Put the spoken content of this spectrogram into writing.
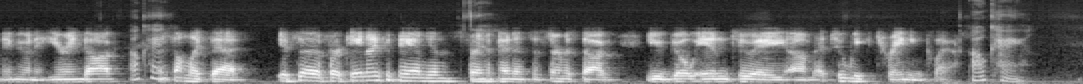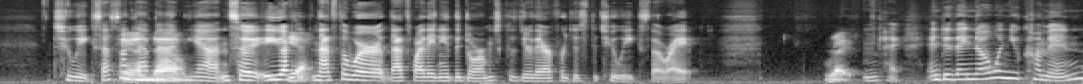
maybe even a hearing dog, or Okay. something like that. It's a for canine companions for Yeah. independence, a service dog. You go into a um, a two week training class. Okay. Two weeks. That's not And, that bad. um, yeah. And so you have yeah. to, and that's the where that's why they need the dorms because you're there for just the two weeks though, right? Right. Okay. And do they know when you come in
